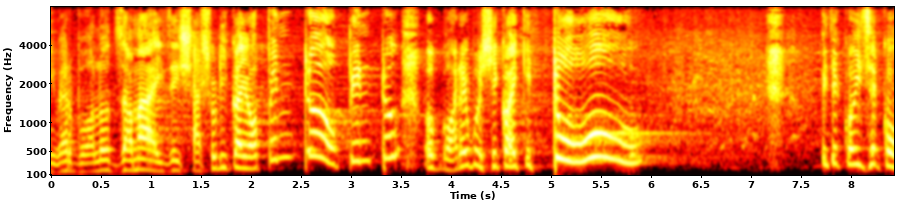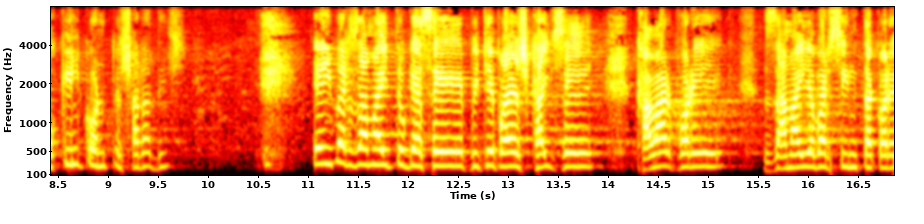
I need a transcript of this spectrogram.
এইবার বলো জামাই, যে শাশুড়ি কয়, ও পিন্টু পিন্টু, ও ঘরে বসে কয় কি, টু ওই যে কইছে, কোকিল কণ্ঠে সারা দিস এইবার জামাই তো গেছে, পিঠে পায়েস খাইছে। খাওয়ার পরে জামাই আবার চিন্তা করে,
